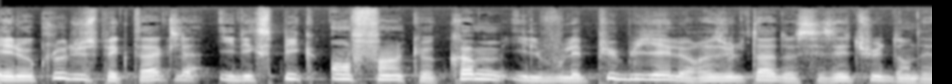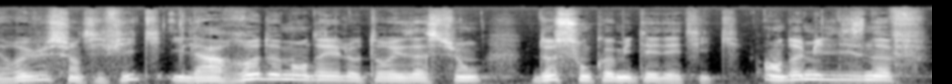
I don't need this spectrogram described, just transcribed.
Et le clou du spectacle, il explique enfin que comme il voulait publier le résultat de ses études dans des revues scientifiques, il a redemandé l'autorisation de son comité d'éthique. En 2019,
